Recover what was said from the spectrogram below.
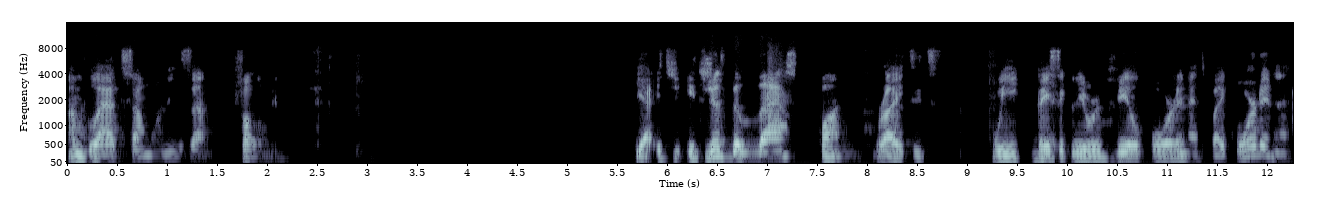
I'm glad someone is uh, following. Yeah, it's it's just the last one, right? It's we basically reveal coordinate by coordinate,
